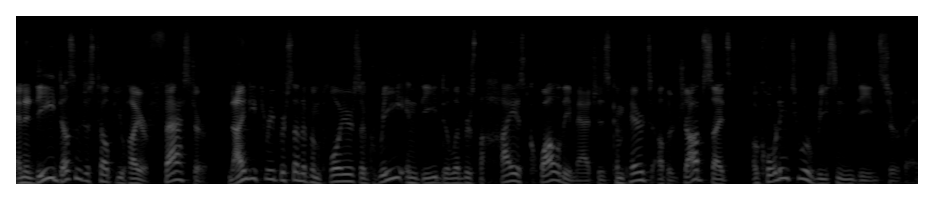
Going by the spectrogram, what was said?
And Indeed doesn't just help you hire faster. 93% of employers agree Indeed delivers the highest quality matches compared to other job sites, according to a recent Indeed survey.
